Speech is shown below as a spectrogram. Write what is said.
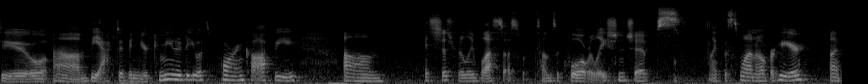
to um, be active in your community with pouring coffee? Um, it's just really blessed us with tons of cool relationships, like this one over here, like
